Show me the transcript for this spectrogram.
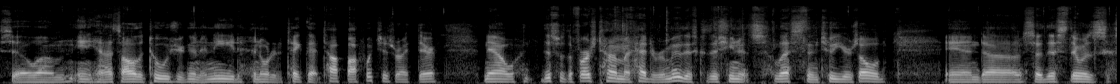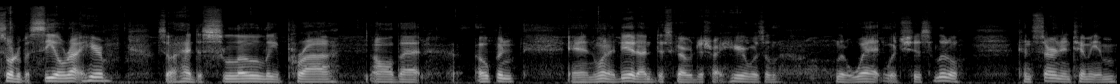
So um, anyhow, that's all the tools you're going to need in order to take that top off, which is right there. Now, this was the first time I had to remove this because this unit's less than two years old. And uh, so this, there was sort of a seal right here. So I had to slowly pry all that open. And when I did, I discovered this right here was a little wet, which is a little concerning to me and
